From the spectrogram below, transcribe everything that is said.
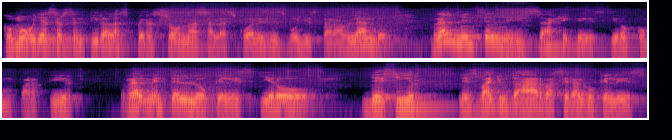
¿Cómo voy a hacer sentir a las personas a las cuales les voy a estar hablando? Realmente el mensaje que les quiero compartir, realmente lo que les quiero decir, les va a ayudar, va a ser algo que les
